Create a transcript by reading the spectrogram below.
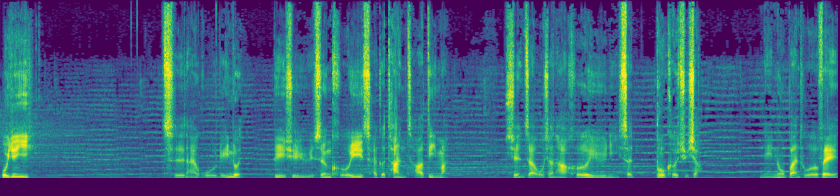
我愿意。此乃武灵轮，必须与身合一才可探查地脉。现在我将它合于你身，不可取下。你若半途而废。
